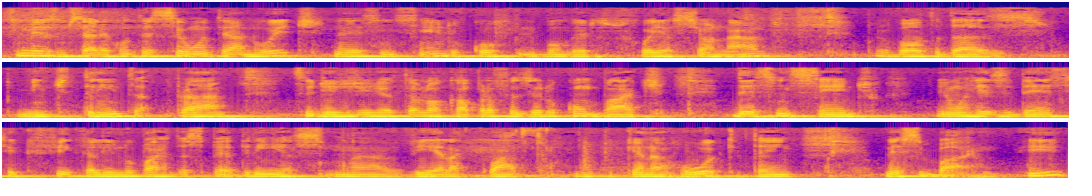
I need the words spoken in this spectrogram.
Isso mesmo, Célio. Aconteceu ontem à noite, né, esse incêndio. O Corpo de Bombeiros foi acionado por volta das 20h30 para se dirigir até o local para fazer o combate desse incêndio em uma residência que fica ali no bairro das Pedrinhas, na Viela 4, uma pequena rua que tem nesse bairro. E,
